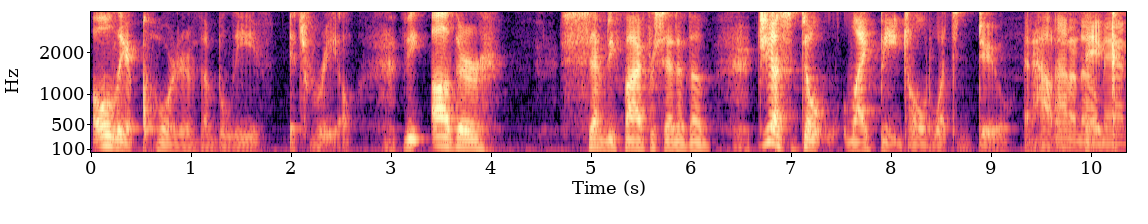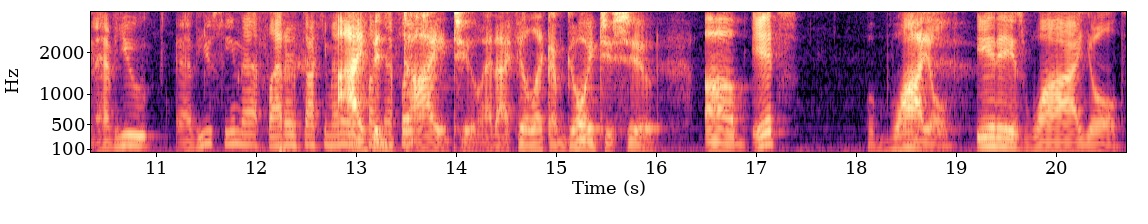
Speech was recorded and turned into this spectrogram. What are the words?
only a quarter of them believe it's real. The other 75% of them just don't like being told what to do and how to I don't know, man. Have you have you seen that Flat Earth documentary? I've been Netflix? dying to, and I feel like I'm going to soon. Um, It's wild. It is wild.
